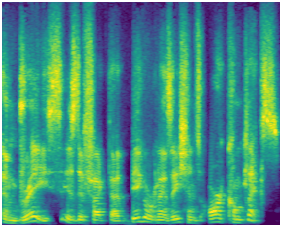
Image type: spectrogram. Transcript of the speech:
embrace is the fact that big organizations are complex.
